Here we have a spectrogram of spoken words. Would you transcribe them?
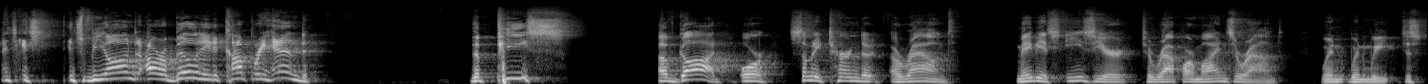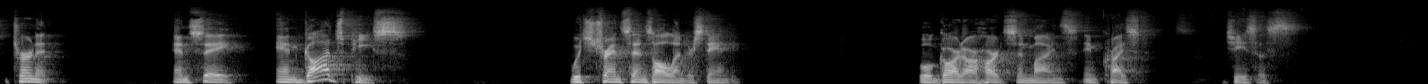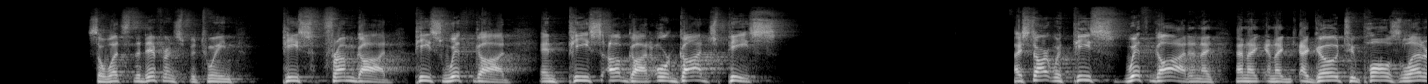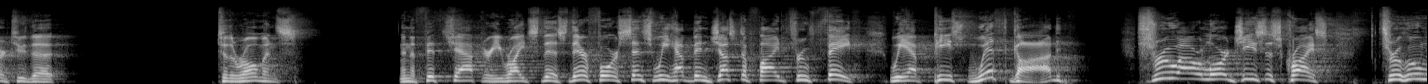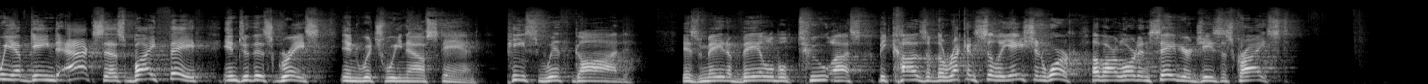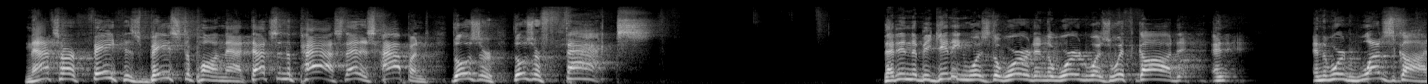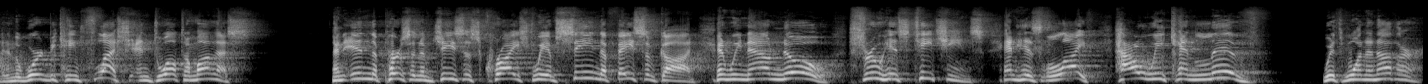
And it's, it's beyond our ability to comprehend the peace of God. Or somebody turned around Maybe it's easier to wrap our minds around when, when we just turn it and say, and God's peace, which transcends all understanding, will guard our hearts and minds in Christ Jesus. So, what's the difference between peace from God, peace with God, and peace of God, or God's peace? I start with peace with God, and I and I and I, I go to Paul's letter to the to the Romans. In the fifth chapter, he writes this Therefore, since we have been justified through faith, we have peace with God through our Lord Jesus Christ, through whom we have gained access by faith into this grace in which we now stand. Peace with God is made available to us because of the reconciliation work of our Lord and Savior, Jesus Christ. And that's our faith is based upon that. That's in the past. That has happened. Those are, those are facts. That in the beginning was the Word, and the Word was with God, and, and the Word was God, and the Word became flesh and dwelt among us. And in the person of Jesus Christ, we have seen the face of God, and we now know through his teachings and his life how we can live with one another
